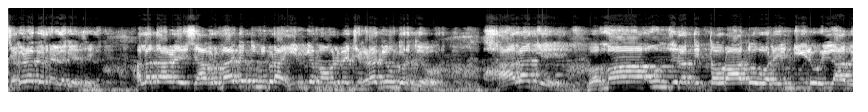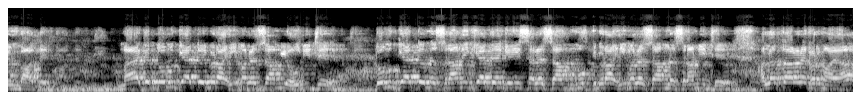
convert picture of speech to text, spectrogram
جھگڑا کرنے لگے تھے۔ اللہ تعالیٰ نے اشاع فرمایا کہ تم ابراہیم کے معاملے میں جھگڑا کیوں کرتے ہو؟ حالانکہ وما انزلت التورات والانجیل الا من بعد۔ میں کہ تم کہتے ہو ابراہیم علیہ السلام یہودی تھے، تم کہتے ہو نصرانی کہتے ہیں کہ عیسی علیہ السلام ابراہیم علیہ السلام نصرانی تھے۔ اللہ تعالیٰ نے فرمایا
